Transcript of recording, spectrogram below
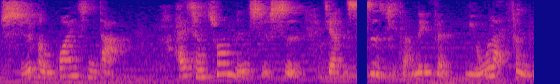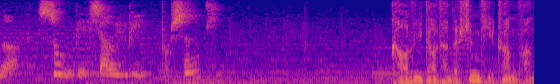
十分关心他。还曾专门指示将自己的那份牛奶份额送给肖玉璧补身体。考虑到他的身体状况，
